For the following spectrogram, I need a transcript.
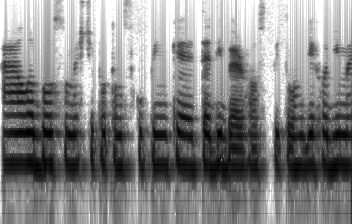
alebo som ešte potom v skupinke Teddy Bear Hospital, kde chodíme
